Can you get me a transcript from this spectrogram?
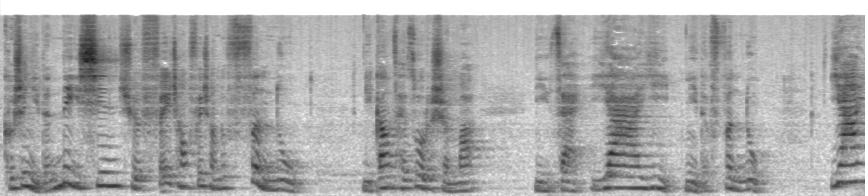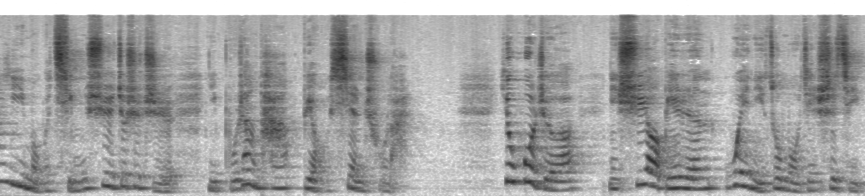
可是你的内心却非常非常的愤怒。你刚才做了什么？你在压抑你的愤怒，压抑某个情绪，就是指你不让它表现出来。又或者你需要别人为你做某件事情。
